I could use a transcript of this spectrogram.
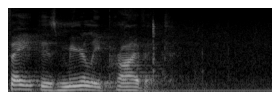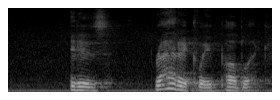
faith is merely private. It is radically public.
